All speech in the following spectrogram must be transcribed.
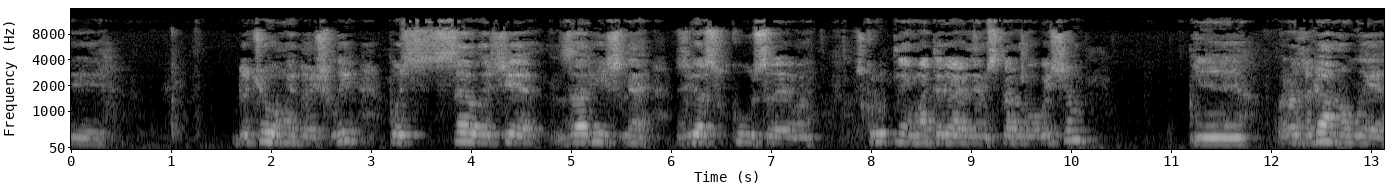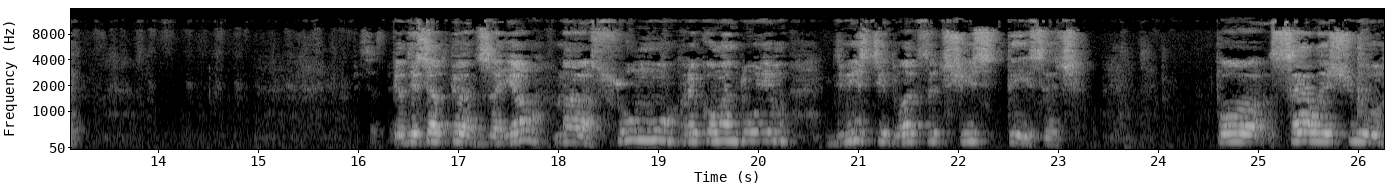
е, до чого ми дійшли. Поселище Зарічне в зв'язку з скрутним матеріальним становищем. Розглянули 55 заяв на суму рекомендуємо 226 тисяч. По селищу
